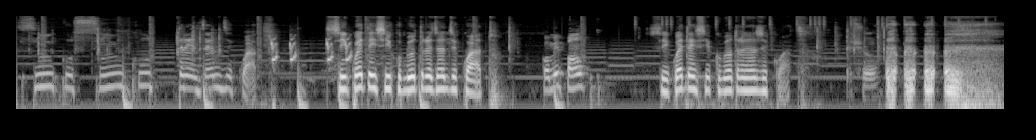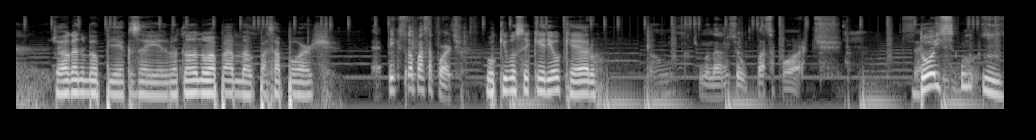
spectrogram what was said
5 5 304 55.304 Come pão 55.304 Fechou. Joga no meu Pix aí, no meu, no meu, pa- meu passaporte É, Pix ou passaporte? O que você querer eu quero Então, vou te mandar no seu passaporte. Sete, 211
